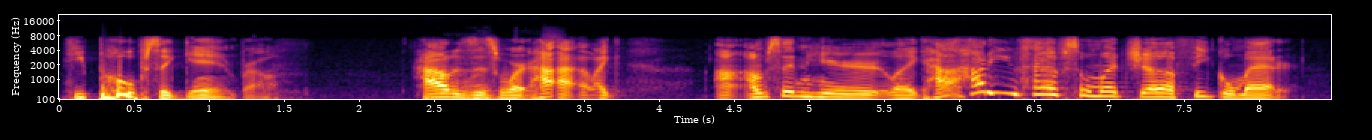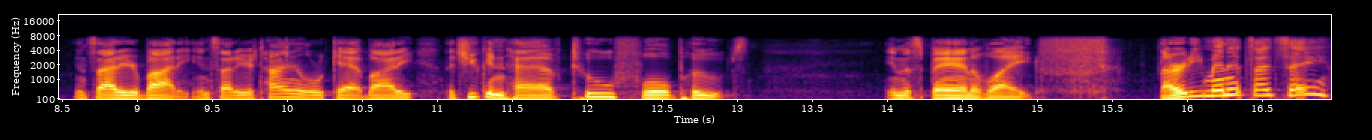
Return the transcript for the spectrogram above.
He poops again, bro. How oh, does this work? How like I, am sitting here like how how do you have so much uh, fecal matter inside of your body, inside of your tiny little cat body that you can have two full poops in the span of like 30 minutes, I'd say.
